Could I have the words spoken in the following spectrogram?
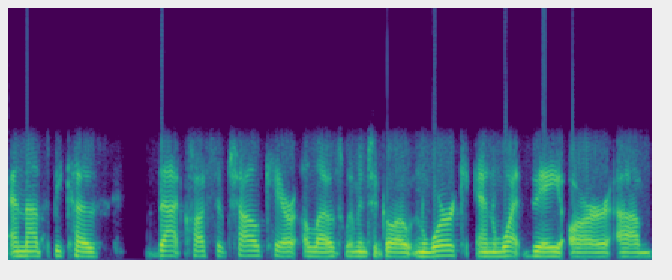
And that's because that cost of childcare allows women to go out and work, and what they are. Um,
